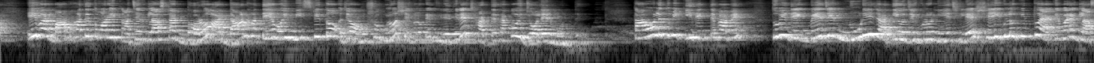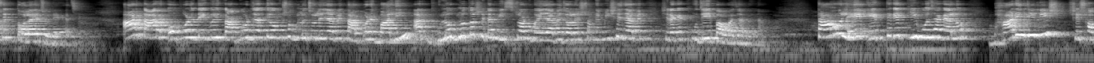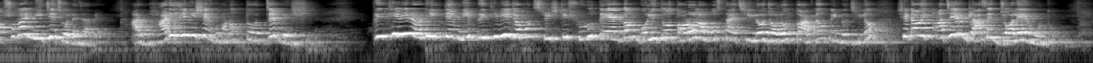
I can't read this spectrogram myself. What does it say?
এইবার বাম হাতে তোমার ওই কাঁচের গ্লাসটা ধরো আর ডান হাতে ওই মিশ্রিত যে অংশগুলো, সেগুলোকে ধীরে ধীরে ছাড়তে থাকো ওই জলের মধ্যে। তাহলে তুমি কি দেখতে পাবে? তুমি দেখবে যে নুড়ি জাতীয় যেগুলো নিয়েছিলে, সেইগুলো কিন্তু একেবারে গ্লাসের তলায় চলে গেছে। আর তার ওপরে দেখবে ওই কাপড় জাতীয় অংশগুলো চলে যাবে, তারপরে বালি আর ধুলোগুলো তো সেটা মিশ্রণ হয়ে যাবে, জলের সঙ্গে মিশে যাবে, সেটাকে খুঁজেই পাওয়া যাবে না। তাহলে এর থেকে কি বোঝা গেল? ভারী জিনিস সে সবসময় নিচে চলে যাবে, আর ভারী জিনিসের ঘনত্ব হচ্ছে বেশি। পৃথিবীরও ঠিক তেমনি, পৃথিবী যখন সৃষ্টি শুরুতে একদম গলিত তরল অবস্থায় ছিল, জ্বলন্ত আগ্নেয়পিণ্ড ছিল, সেটা ওই কাঁচের গ্লাসের জলের মতো।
